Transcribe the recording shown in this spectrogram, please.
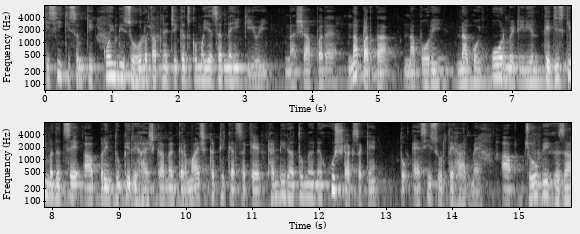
किसी किस्म की कोई भी सहूलत अपने चिकन्स को मैसर नहीं की हुई, ना शापर है, ना पर्दा, ना पोरी ना कोई और मटेरियल कि जिसकी मदद से आप परिंदों की रिहाइश का में गरमाइश इकट्ठी कर सकें, ठंडी रातों में उन्हें खुश रख सकें तो ऐसी सूरत हाल में आप जो भी गज़ा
